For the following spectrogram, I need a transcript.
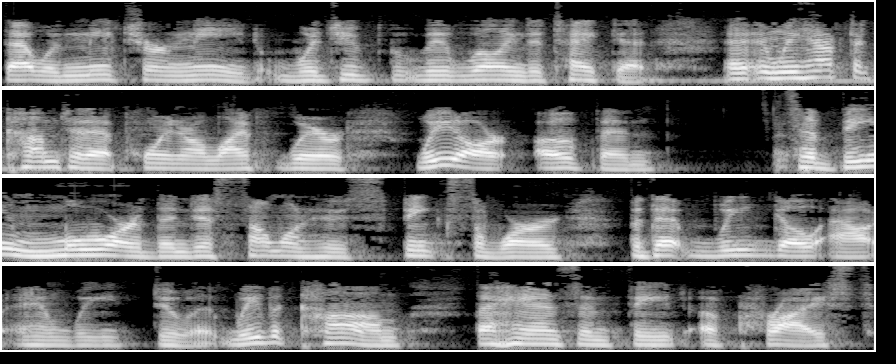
that would meet your need? Would you be willing to take it? And, and we have to come to that point in our life where we are open to be more than just someone who speaks the word, but that we go out and we do it. We become the hands and feet of Christ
